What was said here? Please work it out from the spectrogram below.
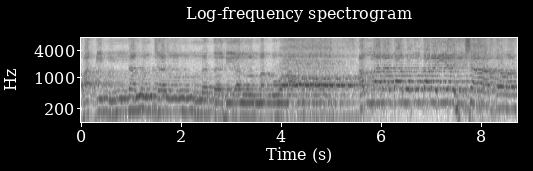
ফা ইন্নাল জান্নাতা হিয়াল মাওয়া আল্লাহ হিসাব দেওয়ার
